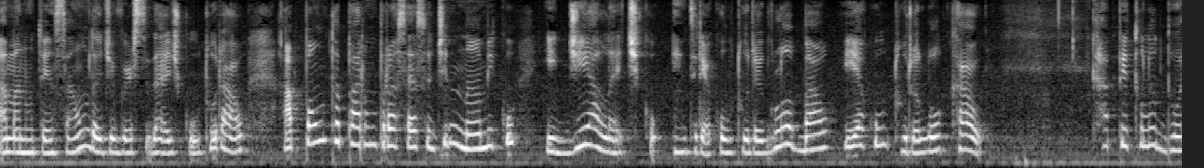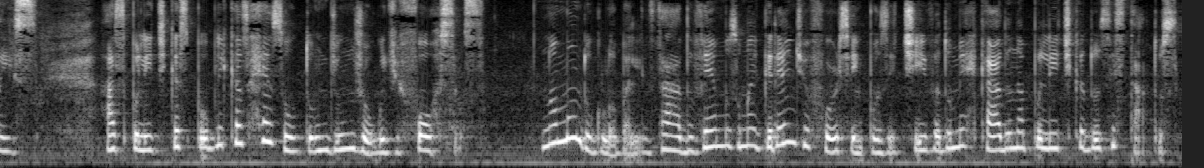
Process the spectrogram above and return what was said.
A manutenção da diversidade cultural aponta para um processo dinâmico e dialético entre a cultura global e a cultura local. Capítulo 2 As políticas públicas resultam de um jogo de forças. No mundo globalizado, vemos uma grande força impositiva do mercado na política dos Estados.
